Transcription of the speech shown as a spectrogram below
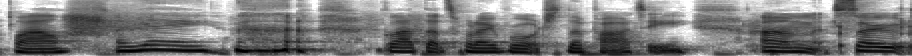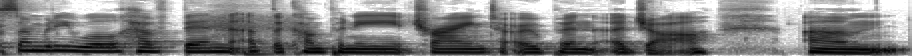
well, oh, yay! Glad that's what I brought to the party. Um, so somebody will have been at the company trying to open a jar. Um,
